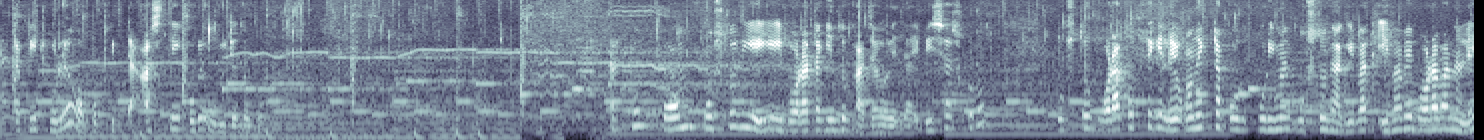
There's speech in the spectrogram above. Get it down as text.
একটা পিঠ হলে অপর পিঠটা আস্তে করে উল্টে দেবো। আর খুব কম পোস্ত দিয়েই এই বড়াটা কিন্তু ভাজা হয়ে যায়। বিশ্বাস করুন, পোস্ত বড়া করতে গেলে অনেকটা পরিমাণ পোস্ত লাগে বাট এভাবে বড়া বানালে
